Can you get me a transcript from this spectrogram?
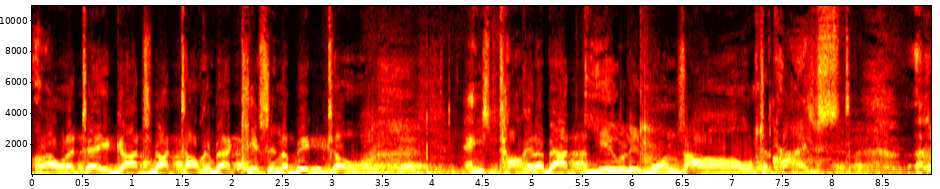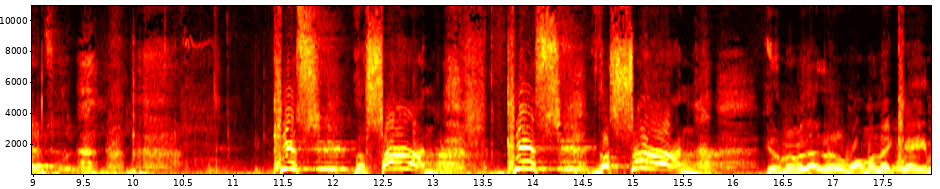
Well, I want to tell you, God's not talking about kissing the big toe. He's talking about yielding one's all to Christ. Kiss the Son. Kiss the Son. You remember that little woman that came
